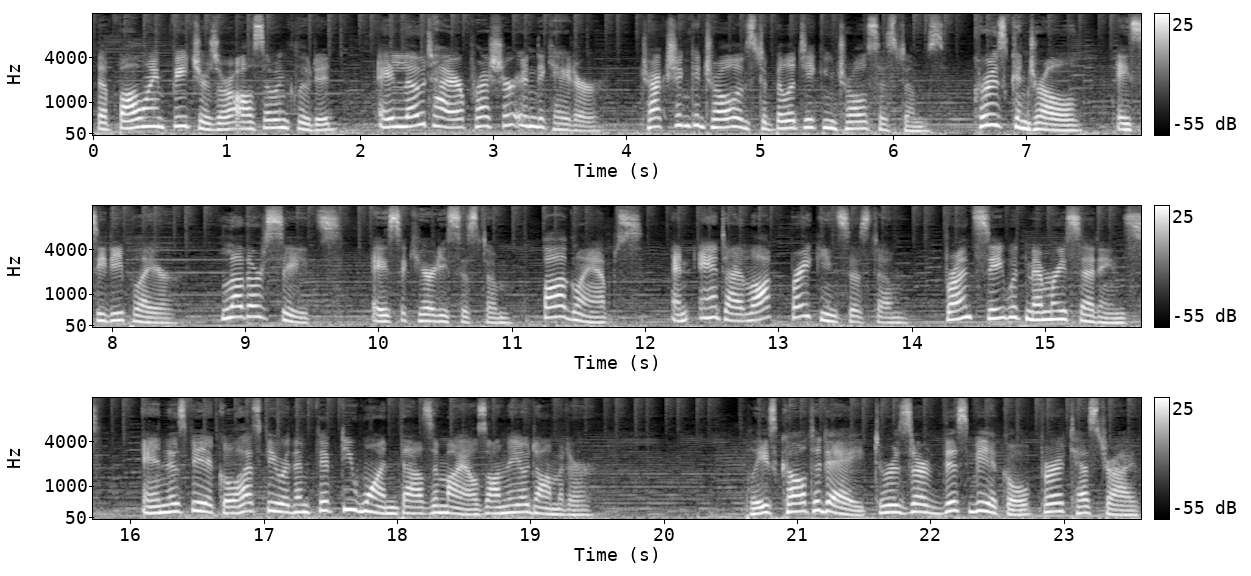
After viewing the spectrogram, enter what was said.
The following features are also included a low tire pressure indicator, traction control and stability control systems, cruise control, a CD player, leather seats, a security system, fog lamps, an anti-lock braking system, front seat with memory settings, and this vehicle has fewer than 51,000 miles on the odometer. Please call today to reserve this vehicle for a test drive.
